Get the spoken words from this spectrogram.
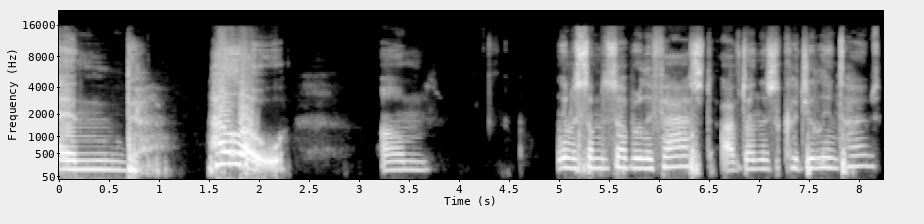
And hello. Um, I'm gonna sum this up really fast. I've done this a cajillion times,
